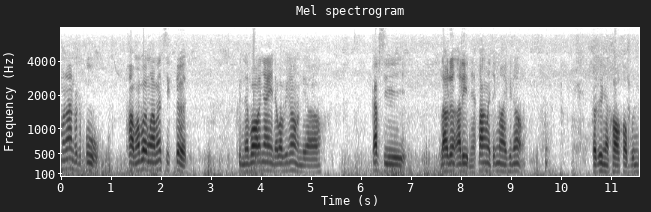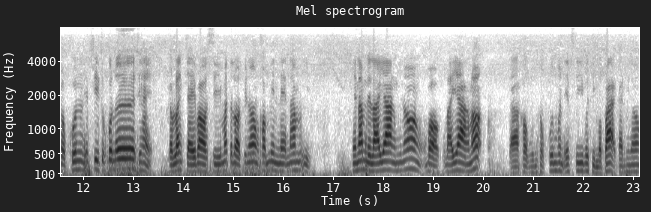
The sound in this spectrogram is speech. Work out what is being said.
มันนั่นไปกับปลูกเข้ามาเบิ่งว่ามันสิเกิด ขึ้นในบ่อใหญ่เดี๋ยวว่าพี่น้องเดี๋ยวกับสีเราเรื่องอลิเนี่ยฟังหน่อยจังหน่อยพี่น้อง ก็อื่นอยขอขอบคุณขอบคุณ FC ทุกคนเอ้ยที่ให้กำลังใจเบาสีมาตลอดพี่น้องคอมเมนต์แนะนำอีก แนะนำหลายๆอย่างพี่น้องบอกหลายอย่างเนาะก็ขอบคุณขอบคุณเพิ่น FC บ่ถิ่มบปะกันพี่น้อง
